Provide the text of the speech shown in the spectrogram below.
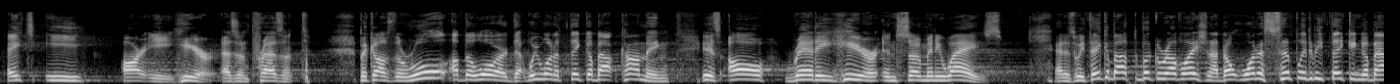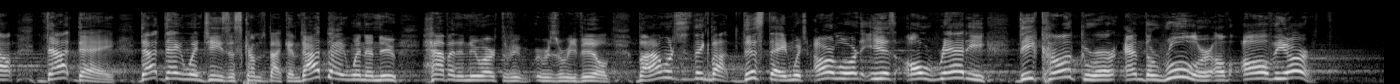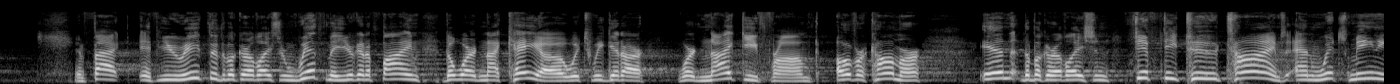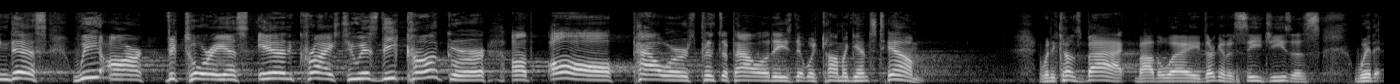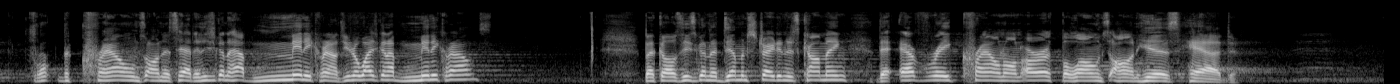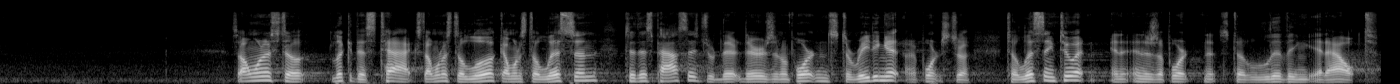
H E R E, here, as in present. Because the rule of the Lord that we want to think about coming is already here in so many ways. And as we think about the book of Revelation, I don't want us simply to be thinking about that day, that day when Jesus comes back, and that day when the new heaven and new earth is revealed. But I want you to think about this day in which our Lord is already the conqueror and the ruler of all the earth. In fact, if you read through the book of Revelation with me, you're going to find the word Nikeo, which we get our word Nike from, overcomer, in the book of Revelation 52 times, and which meaning this we are victorious in Christ, who is the conqueror of all powers, principalities that would come against him. And when he comes back, by the way, they're going to see Jesus with the crowns on his head, and he's going to have many crowns. You know why he's going to have many crowns? Because he's going to demonstrate in his coming that every crown on earth belongs on his head. So I want us to look at this text. I want us to look, I want us to listen to this passage. There, there's an importance to reading it, an importance to, to listening to it, and, and there's an importance to living it out.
